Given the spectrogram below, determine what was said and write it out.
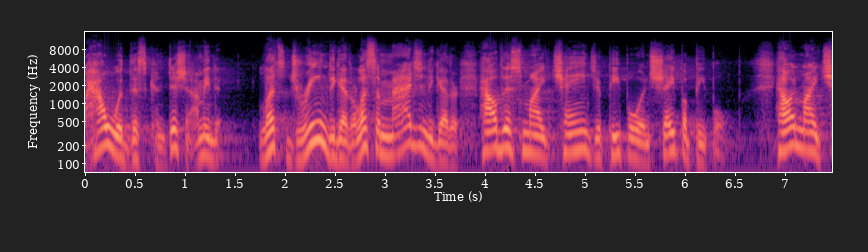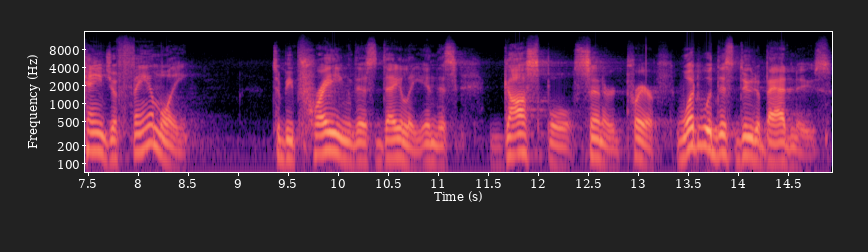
How would this condition? I mean, let's dream together. Let's imagine together how this might change a people and shape a people, how it might change a family to be praying this daily in this gospel centered prayer. What would this do to bad news?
